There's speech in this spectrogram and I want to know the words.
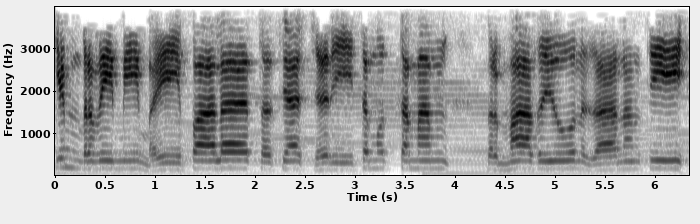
किं ब्रवीमि मयि पाल तस्याश्चरितमुत्तमम् ब्रह्मादयो न जानन्ति।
